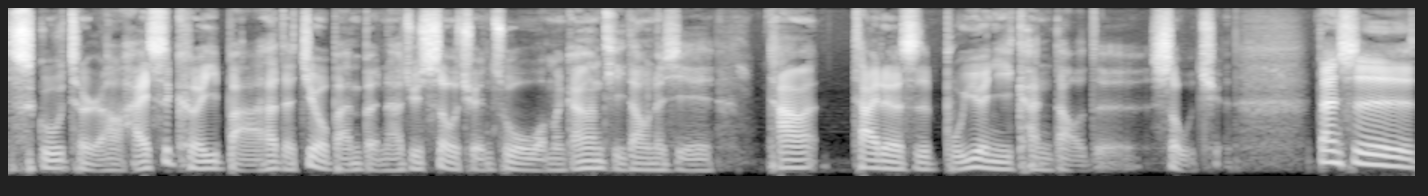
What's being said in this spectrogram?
Scooter 啊，还是可以把它的旧版本拿去授权做我们刚刚提到那些他泰勒是不愿意看到的授权，但是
